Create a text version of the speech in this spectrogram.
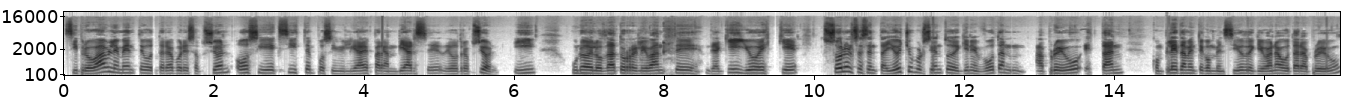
si probablemente votará por esa opción o si existen posibilidades para cambiarse de otra opción. Y uno de los datos relevantes de aquello es que solo el 68% de quienes votan apruebo están completamente convencidos de que van a votar apruebo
